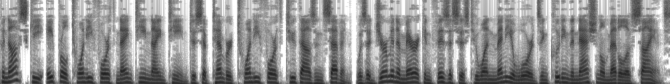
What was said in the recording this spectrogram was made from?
Panofsky April 24, 1919 to September 24, 2007, was a German-American physicist who won many awards including the National Medal of Science.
